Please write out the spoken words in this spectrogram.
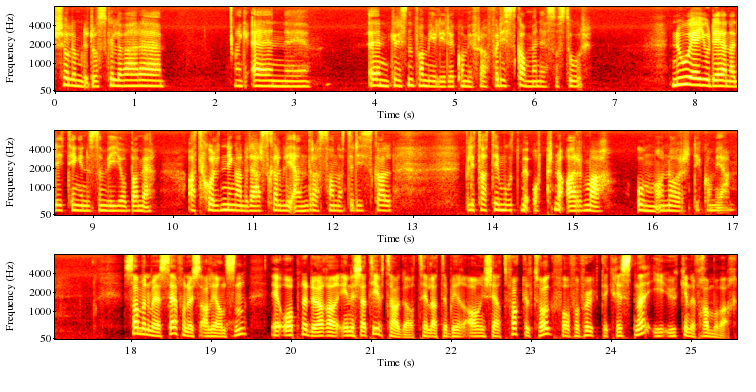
Selv om det da skulle være en, en kristen familie det kom ifra, fordi skammen er så stor. Nå er jo det en av de tingene som vi jobber med at holdningene der skal bli endra, sånn at de skal bli tatt imot med åpne armer om og når de kommer hjem. Sammen med Stefanusalliansen er Åpne dører initiativtaker til at det blir arrangert fakkeltog for forfulgte kristne i ukene framover.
